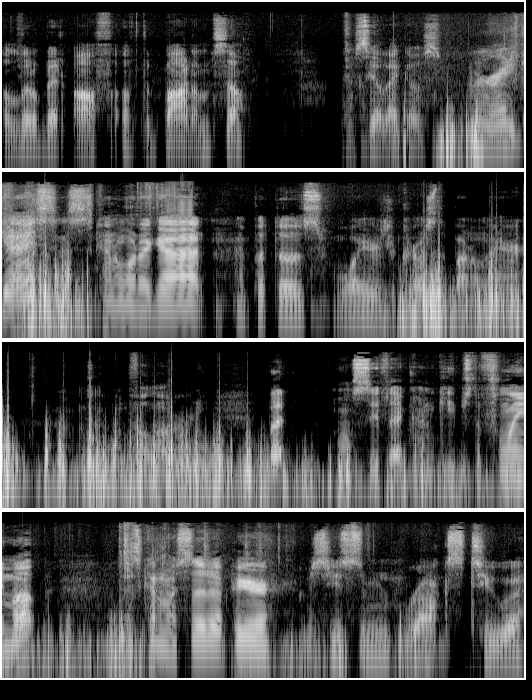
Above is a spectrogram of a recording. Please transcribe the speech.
a little bit off of the bottom. So we'll see how that goes. Alrighty guys, this is kind of what I got. I put those wires across the bottom there. But I'll see if that kind of keeps the flame up. That's kind of my setup here. Just use some rocks to uh,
